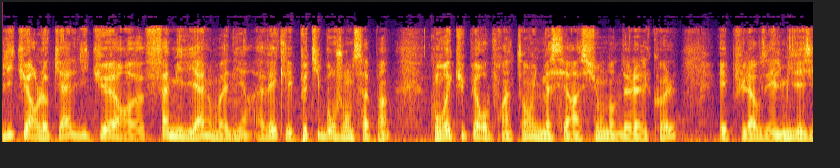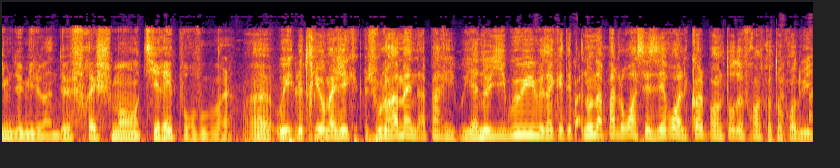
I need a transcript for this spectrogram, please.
liqueur locale, liqueur euh, familiale, on va dire, avec les petits bourgeons de sapin qu'on récupère au printemps, une macération dans de l'alcool. Et puis là, vous avez le millésime 2022 fraîchement tiré pour vous. Voilà. Euh, oui, le trio magique. Je vous le ramène à Paris. Oui, à Neuilly. Oui, oui, vous inquiétez pas. Nous, on n'a pas le droit. C'est zéro alcool pendant le Tour de France quand on conduit.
